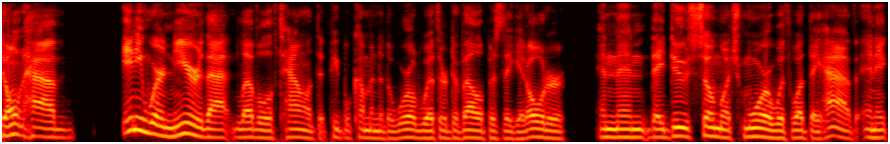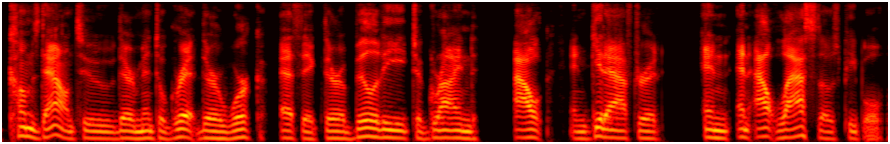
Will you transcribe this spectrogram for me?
don't have anywhere near that level of talent that people come into the world with or develop as they get older. And then they do so much more with what they have. And it comes down to their mental grit, their work ethic, their ability to grind out and get after it and and outlast those people.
